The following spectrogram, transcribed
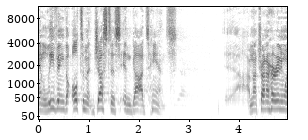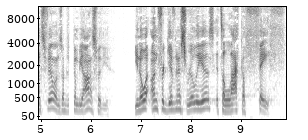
and leaving the ultimate justice in God's hands. I'm not trying to hurt anyone's feelings. I'm just going to be honest with you. You know what unforgiveness really is? It's a lack of faith.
